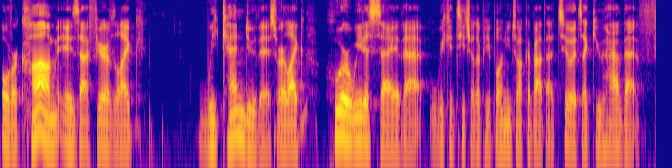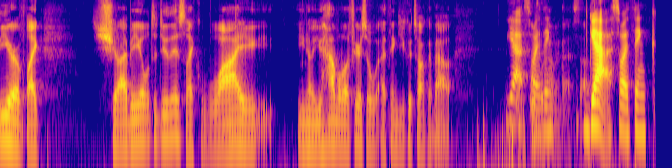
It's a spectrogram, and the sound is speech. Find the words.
overcome is that fear of like we can do this, or like who are we to say that we could teach other people? And you talk about that too. It's like you have that fear of like, should I be able to do this? Like, why? You know, you have all the fear. So I think you could talk about Yeah, so I think overcoming that stuff. yeah, so I think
